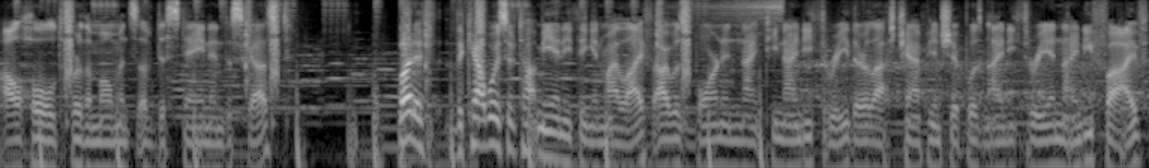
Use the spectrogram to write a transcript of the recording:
I'll hold for the moments of disdain and disgust. But if the Cowboys have taught me anything in my life, I was born in 1993. Their last championship was 93 and 95.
